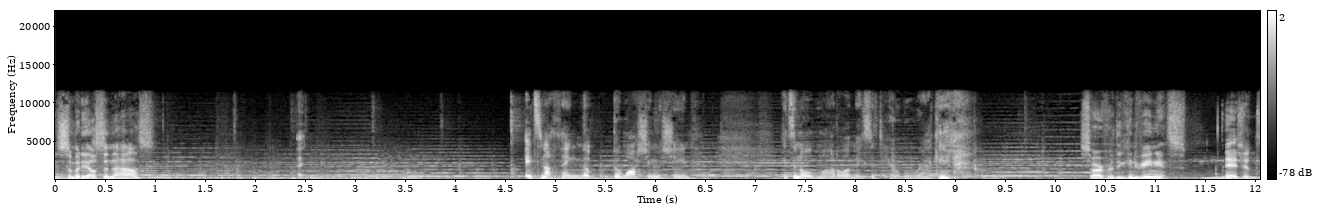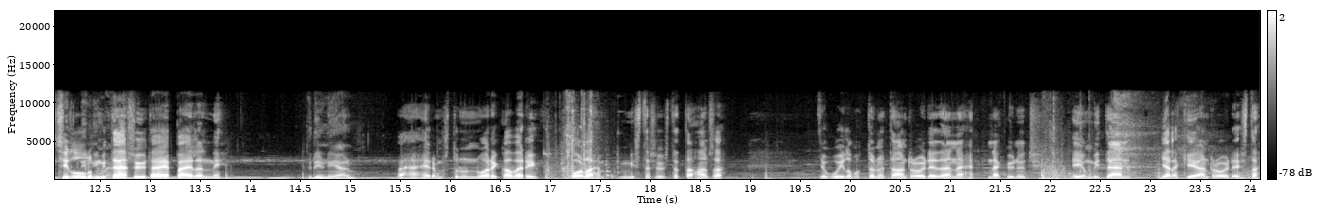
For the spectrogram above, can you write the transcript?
Is somebody else in the house? Uh, it's nothing. The the washing machine. It's an old model. It makes a terrible racket. Sorry for the inconvenience. Ei siltä silloin ollut Evening, mitään syytä epäillä, niin Good evening, Adam. vähän hermostunut nuori kaveri. Voi olla mistä syystä tahansa. Joku ilmoittanut, että androideita nä- näkynyt. Ei ole mitään jälkeä androideista.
